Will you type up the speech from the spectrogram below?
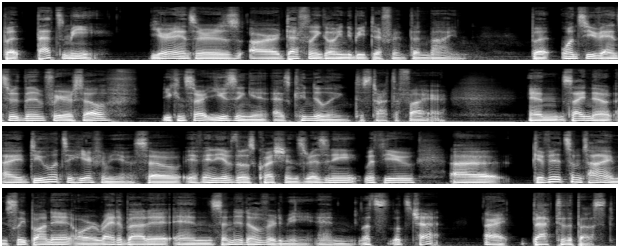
But that's me. Your answers are definitely going to be different than mine. But once you've answered them for yourself, you can start using it as kindling to start the fire. And side note, I do want to hear from you. So if any of those questions resonate with you, uh, give it some time, sleep on it or write about it and send it over to me and let's, let's chat. All right. Back to the post.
